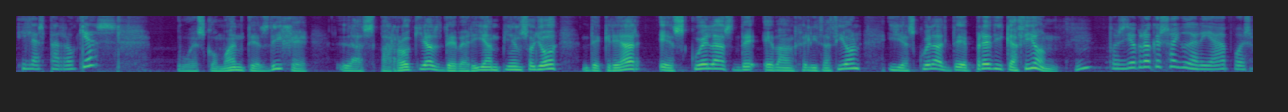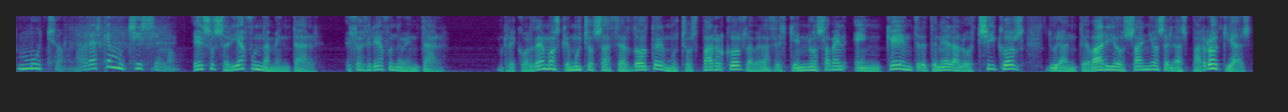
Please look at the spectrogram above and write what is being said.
¿Y las parroquias? Pues como antes dije, las parroquias deberían, pienso yo, de crear escuelas de evangelización y escuelas de predicación. Pues yo creo que eso ayudaría pues mucho, la verdad es que muchísimo. Eso sería fundamental. Eso sería fundamental. Recordemos que muchos sacerdotes, muchos párrocos, la verdad es que no saben en qué entretener a los chicos durante varios años en las parroquias.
